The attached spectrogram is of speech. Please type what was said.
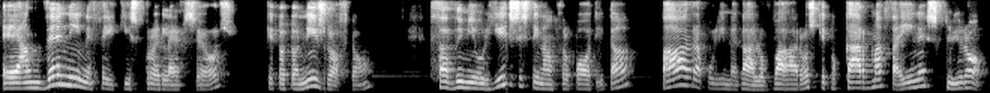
Εάν δεν είναι θεϊκής προελεύσεως, και το τονίζω αυτό, θα δημιουργήσει στην ανθρωπότητα πάρα πολύ μεγάλο βάρος και το κάρμα θα είναι σκληρό.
